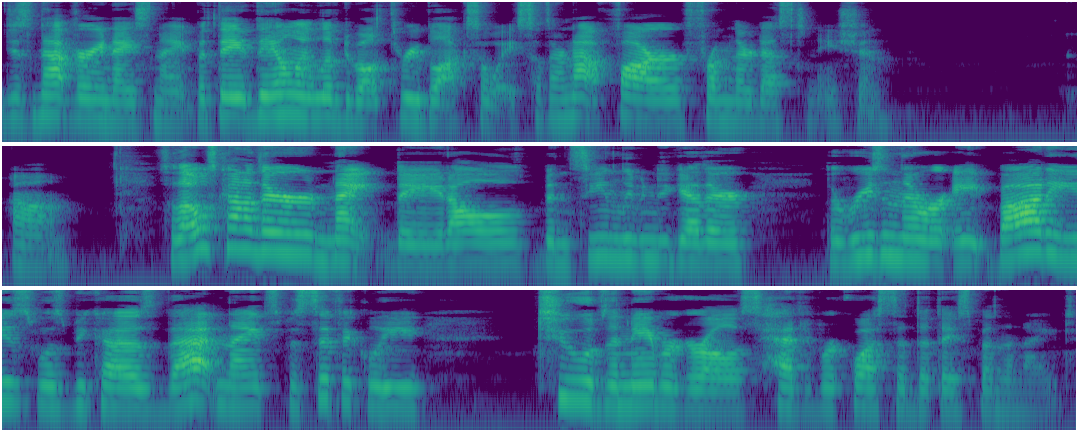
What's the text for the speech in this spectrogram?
just not very nice night. But they they only lived about three blocks away, so they're not far from their destination. Um, so that was kind of their night. They had all been seen leaving together. The reason there were eight bodies was because that night specifically two of the neighbor girls had requested that they spend the night.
